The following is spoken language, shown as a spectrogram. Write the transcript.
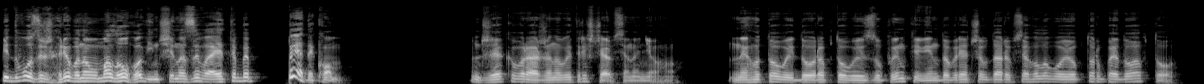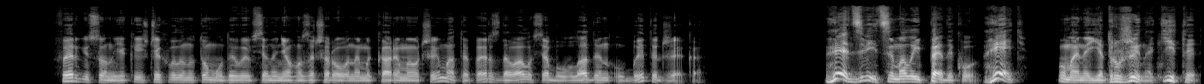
підвозиш грьобаного малого, він ще називає тебе педиком. Джек вражено витріщався на нього. Не готовий до раптової зупинки, він добряче вдарився головою об торпеду авто. Фергюсон, який ще хвилину тому дивився на нього зачарованими карими очима, тепер, здавалося, був ладен убити Джека. Геть звідси, малий педику, геть! У мене є дружина, діти.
